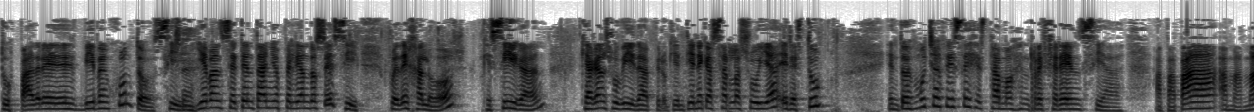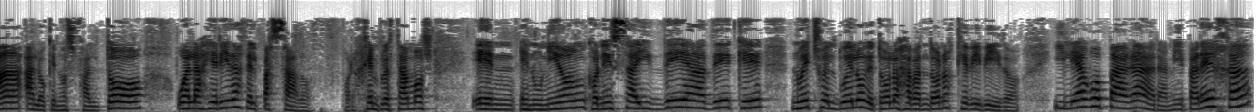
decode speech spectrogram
tus padres viven juntos, sí, Sí. llevan 70 años peleándose, sí, pues déjalos, que sigan, que hagan su vida, pero quien tiene que hacer la suya eres tú. Entonces muchas veces estamos en referencia a papá, a mamá, a lo que nos faltó o a las heridas del pasado. Por ejemplo, estamos en, en unión con esa idea de que no he hecho el duelo de todos los abandonos que he vivido y le hago pagar a mi pareja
